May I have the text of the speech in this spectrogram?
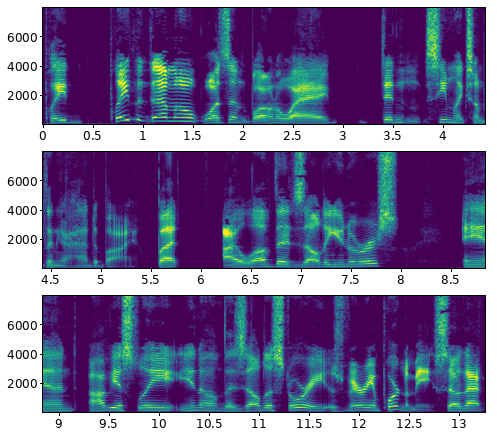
Played played the demo, wasn't blown away. Didn't seem like something I had to buy. But I love the Zelda universe. And obviously, you know, the Zelda story is very important to me. So that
